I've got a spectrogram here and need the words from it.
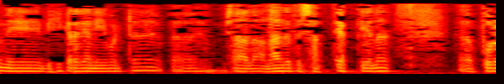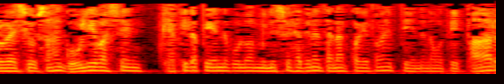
මේ බිහි කර ගැනීමට විශාල අනාගත ශක්තියක් තියෙන පුරවැසියෝ සහ ගෝලීය වශයෙන් කැපිලා පේන්න පුළුවන් මිනිස්සු හැදෙන තැනක් වගේ තමයි පේන්නේ. නමුත් ඒ පාර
